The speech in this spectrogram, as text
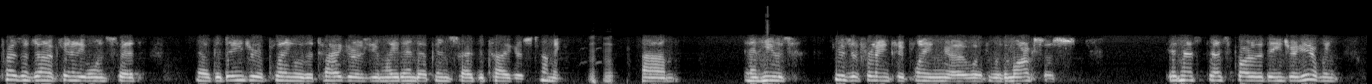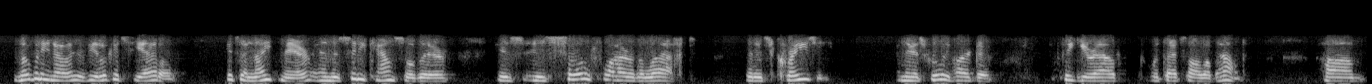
President John F. Kennedy once said, uh, "The danger of playing with a tiger is you might end up inside the tiger's stomach." um, and he was he was referring to playing uh, with with the Marxists and that's that's part of the danger here. I mean, nobody knows. If you look at Seattle, it's a nightmare, and the city council there is is so far to the left that it's crazy. I mean, it's really hard to figure out what that's all about. Um,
